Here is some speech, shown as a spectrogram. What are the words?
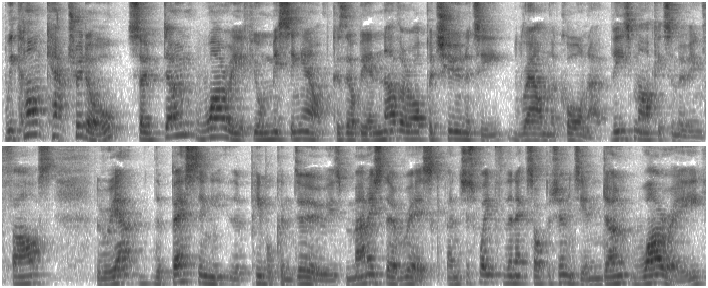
we can't capture it all, so don't worry if you're missing out because there'll be another opportunity round the corner. These markets are moving fast. The, rea- the best thing that people can do is manage their risk and just wait for the next opportunity and don't worry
